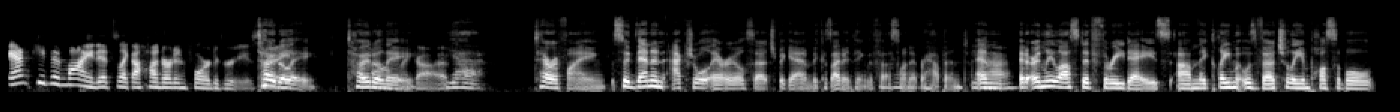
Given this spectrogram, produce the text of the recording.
And keep in mind, it's like 104 degrees. right? Totally. Totally. Oh my God. Yeah. Terrifying. So then an actual aerial search began because I don't think the first one ever happened. Yeah. And it only lasted three days. Um, they claim it was virtually impossible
